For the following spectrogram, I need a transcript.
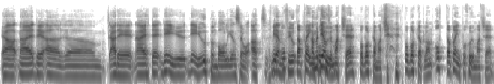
Ja, nej, det är, uh, ja, det, nej, det, det, är ju, det är ju uppenbarligen så att... Alltså, vi har åtta poäng ja, på den, sju matcher på bortamatcher, på bortaplan. Åtta poäng på sju matcher.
